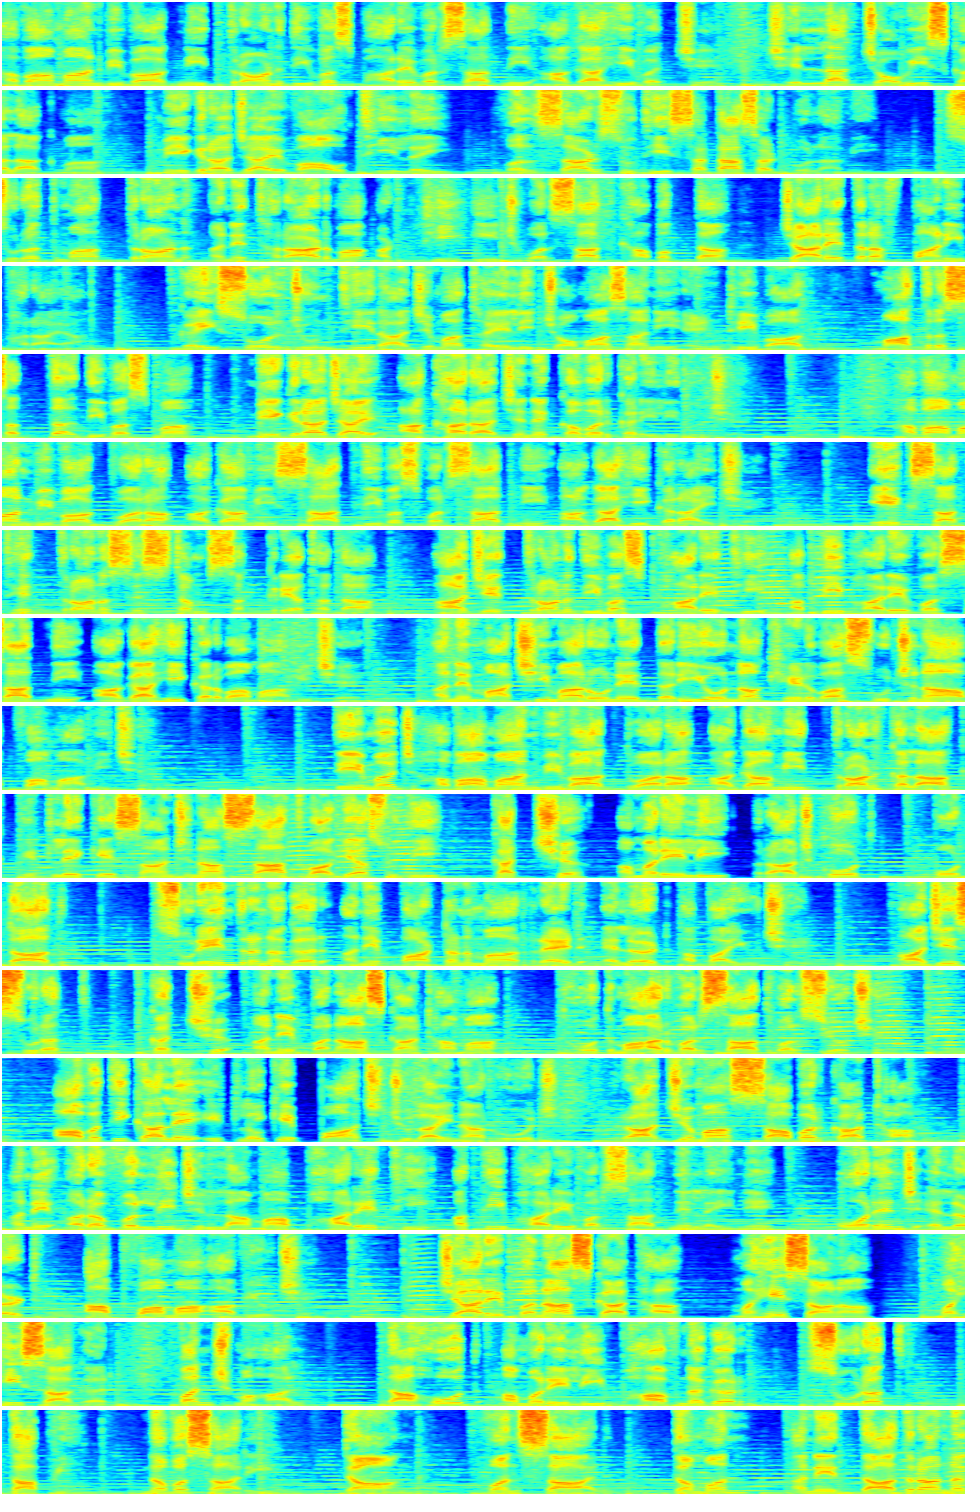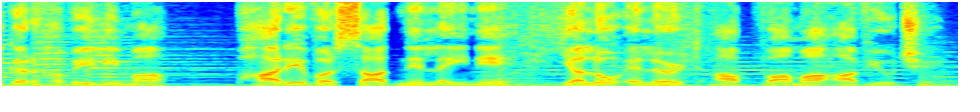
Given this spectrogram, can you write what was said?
હવામાન વિભાગની ત્રણ દિવસ ભારે વરસાદની આગાહી વચ્ચે છેલ્લા ચોવીસ કલાકમાં મેઘરાજાએ વાવથી લઈ વલસાડ સુધી સટાસટ બોલાવી. સુરતમાં ત્રણ અને થરાડમાં અઠ્ઠી ઇંચ વરસાદ ખાબકતા ચારે તરફ પાણી ભરાયા. ગઈ સોળ જૂનથી રાજ્યમાં થયેલી ચોમાસાની એન્ટ્રી બાદ માત્ર સત્તર દિવસમાં મેઘરાજાએ આખા રાજ્યને કવર કરી લીધું છે. હવામાન વિભાગ દ્વારા આગામી સાત દિવસ વરસાદની આગાહી કરાઈ છે. એક સાથે ત્રણ સિસ્ટમ સક્રિય થતા, આજે ત્રણ દિવસ ભારેથી અતિભારે વરસાદની આગાહી કરવામાં આવી છે અને માછીમારોને દરિયો ન ખેડવા સૂચના આપવામાં આવી છે. તેમજ હવામાન વિભાગ દ્વારા આગામી ત્રણ કલાક એટલે કે સાંજના સાત વાગ્યા સુધી કચ્છ, અમરેલી, રાજકોટ, બોટાદ, સુરેન્દ્રનગર અને પાટણમાં રેડ એલર્ટ અપાયું છે. આજે સુરત, કચ્છ અને બનાસકાંઠામાં ધોધમાર વરસાદ વરસ્યો છે. આવતીકાલે એટલે કે પાંચ જુલાઈના રોજ રાજ્યમાં સાબરકાંઠા અને અરવલ્લી જિલ્લામાં ભારેથી અતિભારે વરસાદને લઈને ઓરેન્જ એલર્ટ આપવામાં આવ્યું છે. જ્યારે બનાસકાંઠા, મહેસાણા, મહીસાગર, પંચમહાલ, દાહોદ, અમરેલી, ભાવનગર, સુરત, તાપી, નવસારી, ડાંગ, વલસાડ દમન અને દાદરા નગર હવેલીમાં ભારે વરસાદને લઈને યલો એલર્ટ આપવામાં આવ્યું છે.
